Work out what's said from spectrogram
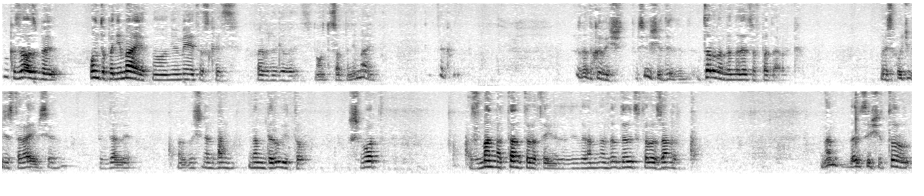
Ну, казалось бы, он-то понимает, но не умеет, так сказать, правильно говорить. Но он-то сам понимает. Так, это такая вещь. Следующий, Тора нам дается в подарок. Мы учимся, стараемся и так далее. Значит, нам, нам, нам дарует то. Швот – Зман Матан Торатейна, нам, нам дается Тора заново. Нам дается еще Тору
